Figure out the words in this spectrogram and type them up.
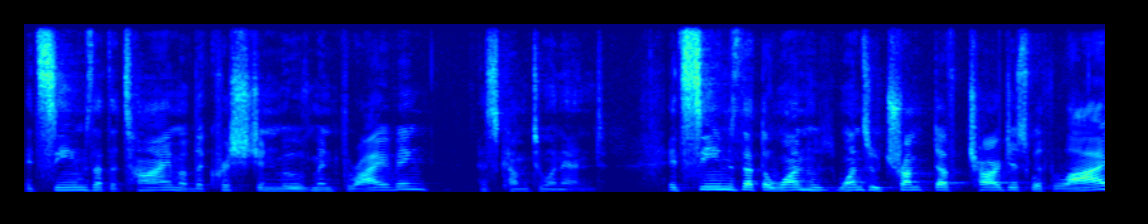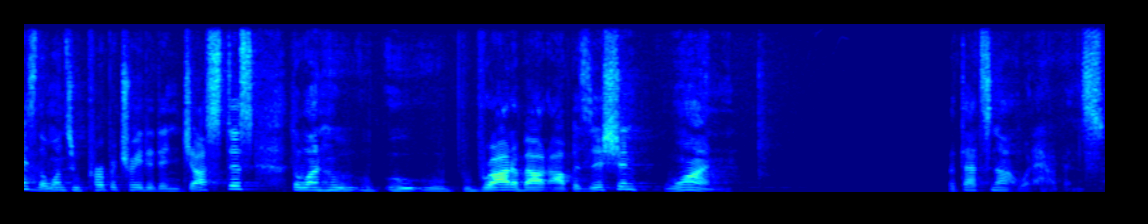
It seems that the time of the Christian movement thriving has come to an end. It seems that the one who, ones who trumped up charges with lies, the ones who perpetrated injustice, the one who, who, who brought about opposition, won. But that's not what happens.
